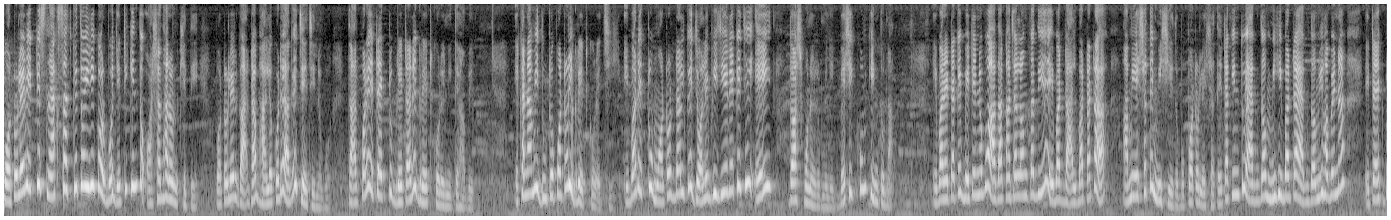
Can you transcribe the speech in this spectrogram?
পটলের একটি স্ন্যাক্স আজকে তৈরি করব, যেটি কিন্তু অসাধারণ খেতে। পটলের গাটা ভালো করে আগে চেঁচে নেব। তারপরে এটা একটু গ্রেটারে গ্রেট করে নিতে হবে। এখানে আমি দুটো পটল গ্রেট করেছি। এবার একটু মটর ডালকে জলে ভিজিয়ে রেখেছি, এই দশ পনেরো মিনিট। বেশিক্ষণ কিন্তু না। এবার এটাকে বেটে নেব আদা, কাঁচা লঙ্কা দিয়ে। এবার ডাল বাটাটা আমি এর সাথে মিশিয়ে দেবো পটলের সাথে। এটা কিন্তু একদম মিহি বাটা একদমই হবে না, এটা একটু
